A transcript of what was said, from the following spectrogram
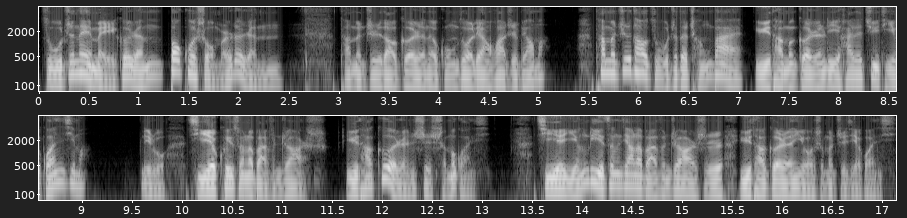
组织内每个人，包括守门的人，他们知道个人的工作量化指标吗？他们知道组织的成败与他们个人利害的具体关系吗？例如，企业亏损了百分之二十，与他个人是什么关系？企业盈利增加了百分之二十，与他个人有什么直接关系？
